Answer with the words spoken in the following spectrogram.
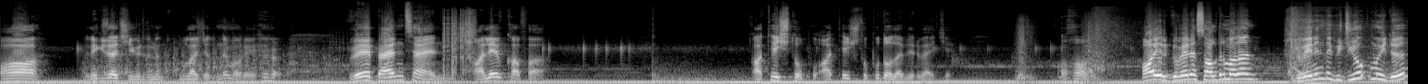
Aa ne güzel çevirdin. Bulaşadın değil mi orayı? Ve Benten. Alev kafa. Ateş topu. Ateş topu da olabilir belki. Aha. Hayır Gwen'e saldırma lan. Gwen'in de gücü yok muydu?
